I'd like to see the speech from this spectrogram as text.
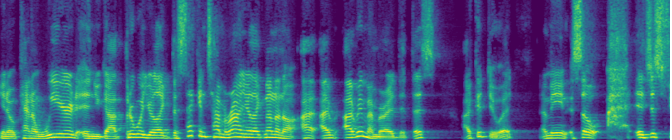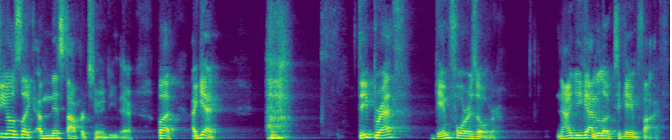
you know kind of weird, and you got through it, you're like the second time around, you're like, no, no, no. I I, I remember I did this. I could do it. I mean, so it just feels like a missed opportunity there. But again, deep breath. Game four is over. Now you got to look to game five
